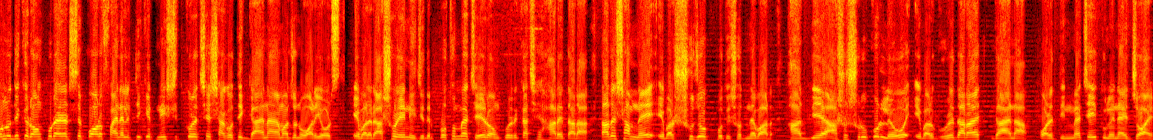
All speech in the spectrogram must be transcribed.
অন্যদিকে রংপুর রাইডার্সের পর ফাইনালে টিকিট নিশ্চিত করেছে স্বাগতিক গায়না অ্যামাজন ওয়ারিয়র্স। এবারের আসরে নিজেদের প্রথম ম্যাচে রংপুরের কাছে হারে তারা। তাদের সামনে এবার সুযোগ প্রতিশোধ নেবার। হাত দিয়ে আসর শুরু করলেও এবার ঘুরে দাঁড়ায় গায়না। পরে তিন ম্যাচেই তুলে নেয় জয়।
